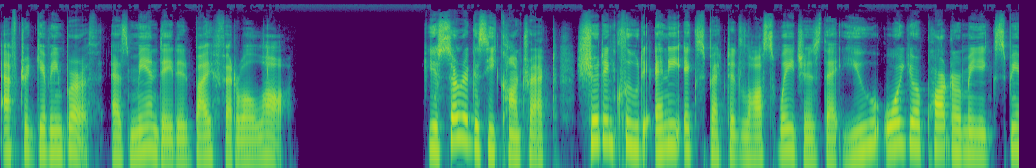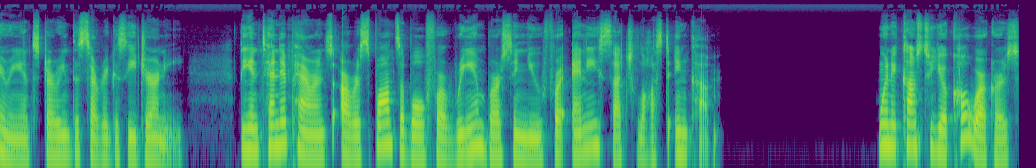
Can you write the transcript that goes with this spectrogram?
after giving birth, as mandated by federal law. Your surrogacy contract should include any expected lost wages that you or your partner may experience during the surrogacy journey. The intended parents are responsible for reimbursing you for any such lost income. When it comes to your coworkers,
